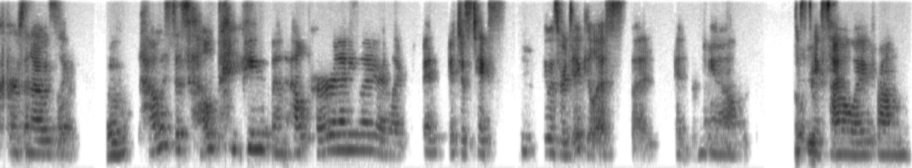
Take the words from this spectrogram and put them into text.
curves and I was like Mhm. how is this helping me and help her in any way or like it, it just takes it was ridiculous but it you know just you- takes time away from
